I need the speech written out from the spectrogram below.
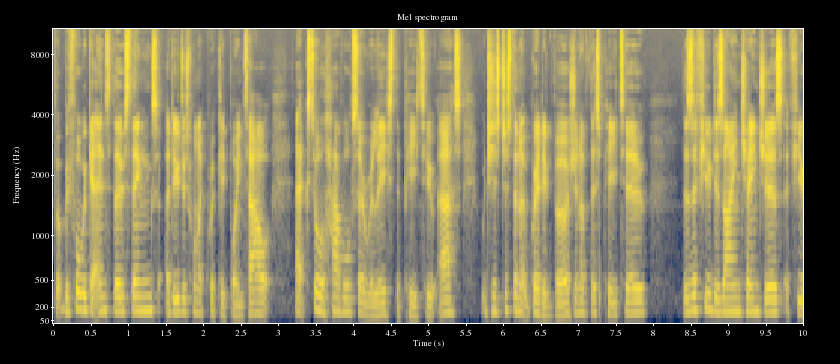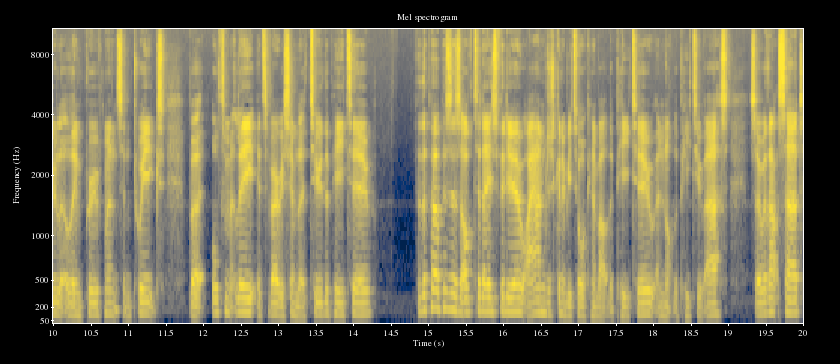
but before we get into those things, I do just want to quickly point out, Xtool have also released the P2S, which is just an upgraded version of this P2. There's a few design changes, a few little improvements and tweaks, but ultimately it's very similar to the P2. For the purposes of today's video, I am just going to be talking about the P2 and not the P2S, so with that said,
